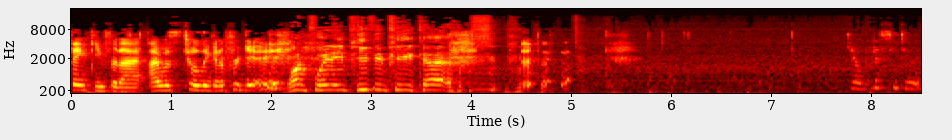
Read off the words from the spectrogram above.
thank you for that. I was totally gonna forget. 1.8 PvP, cat. yeah, what is he doing?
